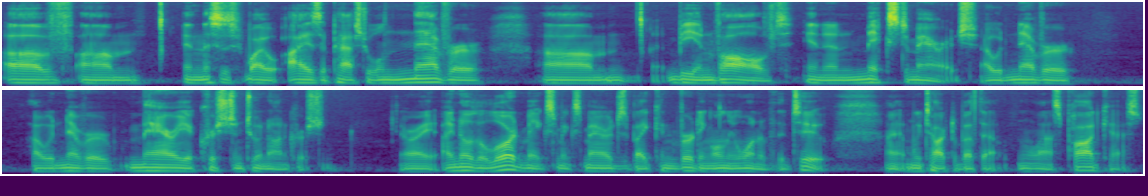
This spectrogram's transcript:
of, um, and this is why I, as a pastor, will never um, be involved in a mixed marriage. I would never, I would never marry a Christian to a non-Christian. All right. I know the Lord makes mixed marriages by converting only one of the two. Uh, and we talked about that in the last podcast.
